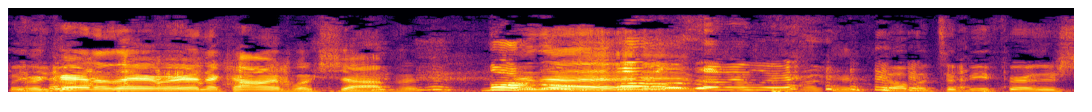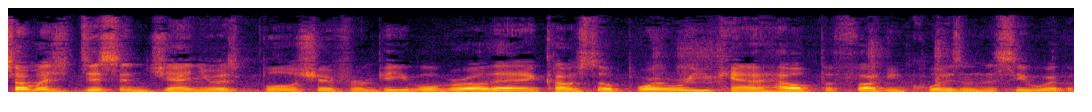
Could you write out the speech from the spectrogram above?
We're kind of there. We're in a comic book shop. Marbles, Uh, marbles everywhere. no, but to be fair, there's so much disingenuous bullshit from people, bro, that it comes to a point where you can't help but fucking quiz them to see where the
